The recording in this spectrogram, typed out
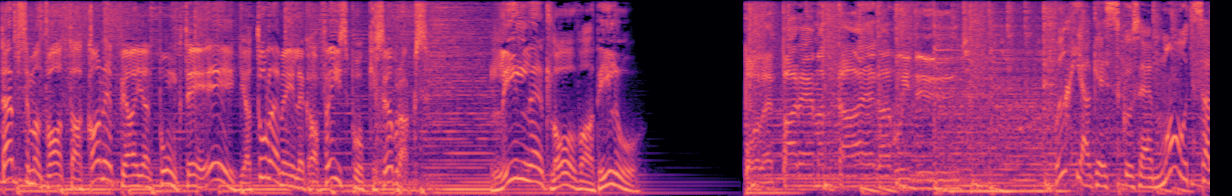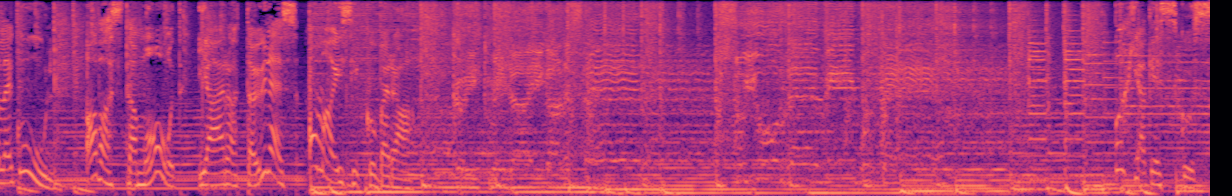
täpsemalt vaata kanepiaiand.ee ja tule meile ka Facebooki sõbraks. lilled loovad ilu Pole paremat aega kui nüüd. Põhjakeskuse moodsale kuul. avasta mood ja ärata üles oma isikupära. kõik, mida iganes teed, su juurde viibub tee. Põhjakeskus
